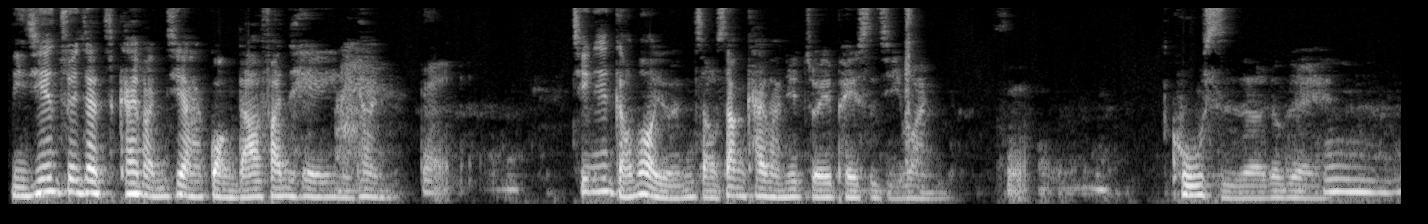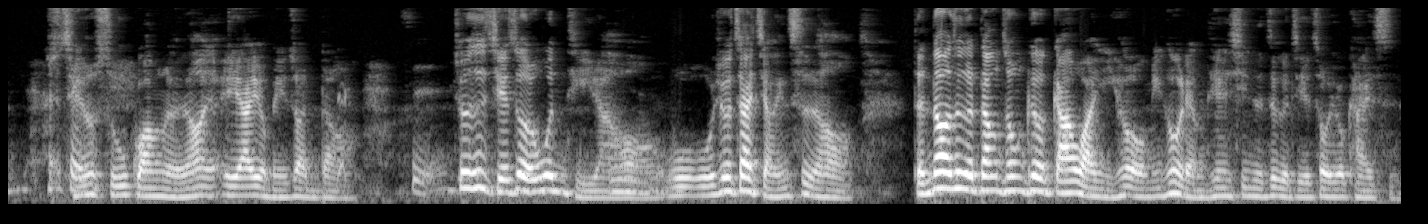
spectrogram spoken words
你今天追在开盘价，广达翻黑，你看，对，今天搞不好有人早上开盘去追，赔十几万，是哭死了，对不对？嗯，钱都输光了，然后 AI 又没赚到，是，就是节奏的问题啦。哦、嗯，我我就再讲一次哈，等到这个当冲客嘎完以后，明后两天新的这个节奏又开始了，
